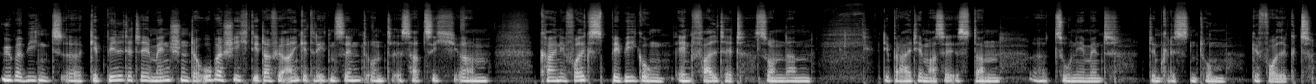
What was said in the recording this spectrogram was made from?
überwiegend äh, gebildete Menschen der Oberschicht, die dafür eingetreten sind und es hat sich ähm, keine Volksbewegung entfaltet, sondern die breite Masse ist dann äh, zunehmend dem Christentum gefolgt.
